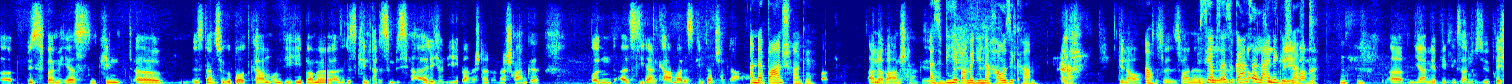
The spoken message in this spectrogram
Äh, bis beim ersten Kind äh, es dann zur Geburt kam und die Hebamme, also das Kind hatte es ein bisschen eilig und die Hebamme stand an der Schranke. Und als die dann kam, war das Kind dann schon da. An der Bahnschranke? An der Bahnschranke, ja. Also die Hebamme, die nach Hause kam? Genau. Oh. Das, das eine, Sie haben es also ganz alleine geschafft. ähm, ja, mir blieb nichts anderes übrig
